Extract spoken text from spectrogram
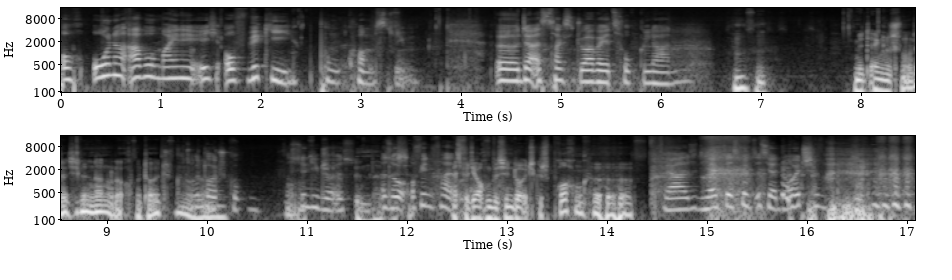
auch ohne Abo, meine ich, auf wiki.com streamen. Äh, da ist Taxi Driver jetzt hochgeladen. mhm. Mit englischen Untertiteln dann oder auch mit deutschen? Mit oder? Deutsch gucken, was dir lieber ist. Also auf jeden Fall. Es wird ja auch ein bisschen Deutsch gesprochen. Ja, also die Hälfte des Films ist ja Deutsch. ja.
